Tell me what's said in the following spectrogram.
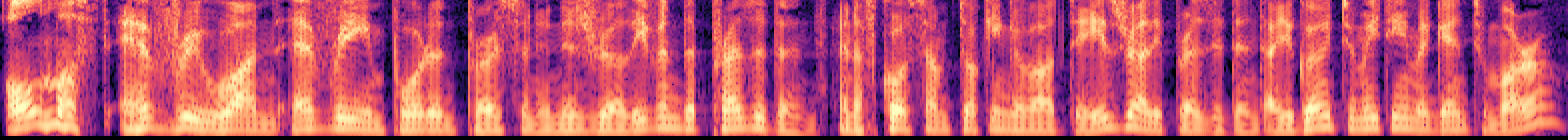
almost everyone, every important person in Israel, even the president. And of course, I'm talking about the Israeli president. Are you going to meet him again tomorrow?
